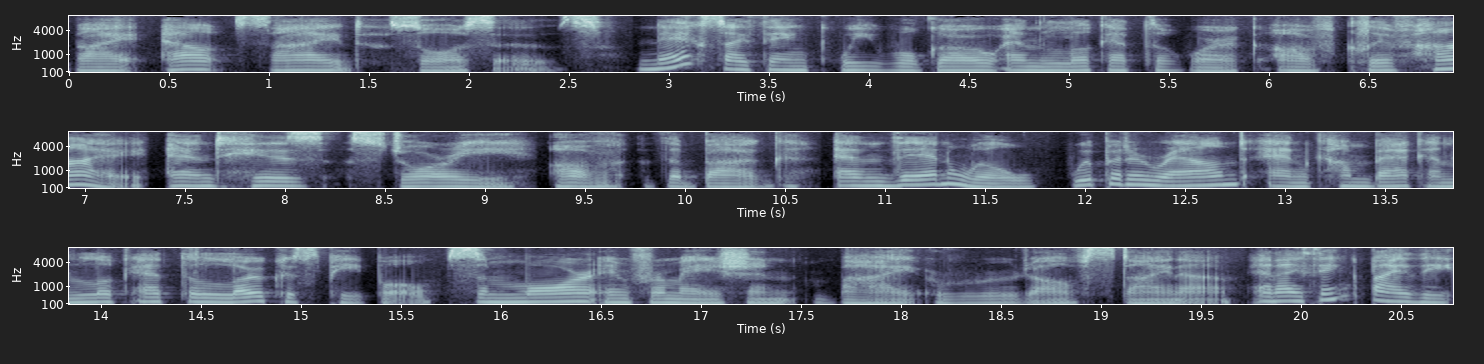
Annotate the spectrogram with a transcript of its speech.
by outside sources. Next, I think we will go and look at the work of Cliff High and his story of the bug. And then we'll whip it around and come back and look at the locust people. Some more information by Rudolf Steiner. And I think by the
